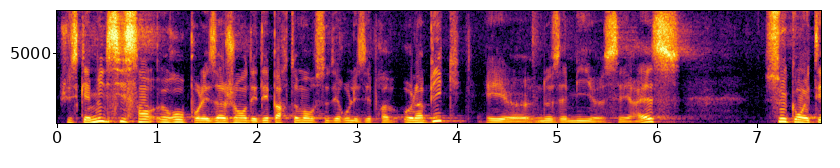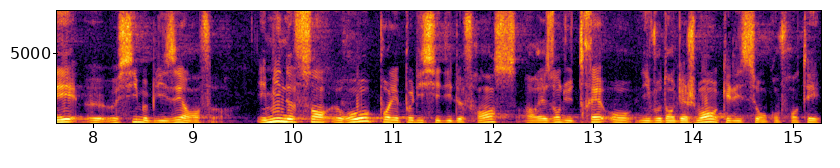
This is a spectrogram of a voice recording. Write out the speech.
jusqu'à 1600 euros pour les agents des départements où se déroulent les épreuves olympiques et euh, nos amis euh, CRS, ceux qui ont été aussi mobilisés en renfort. Et 1900 euros pour les policiers d'Île-de-France en raison du très haut niveau d'engagement auquel ils seront confrontés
